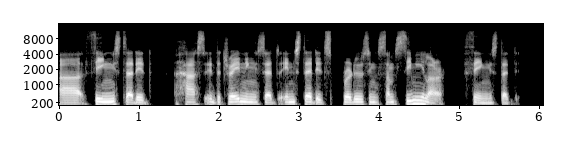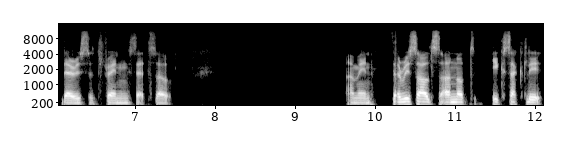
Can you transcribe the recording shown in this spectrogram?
uh, things that it has in the training set. Instead it's producing some similar things that there is a training set. So i mean the results are not exactly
